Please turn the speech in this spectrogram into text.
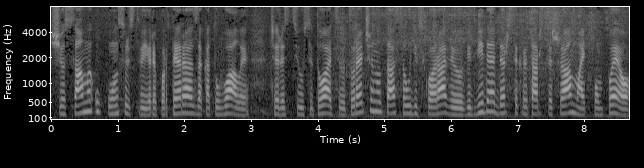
що саме у консульстві репортера закатували. Через цю ситуацію Туреччину та Саудівську Аравію відвідає держсекретар США Майк Помпео.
